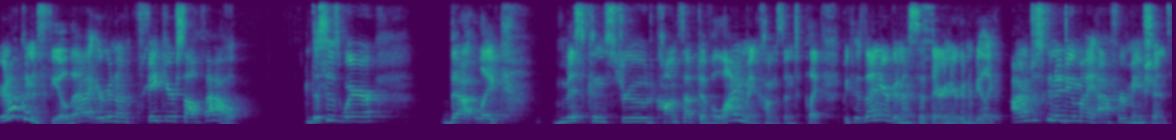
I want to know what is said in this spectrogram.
you're not going to feel that. You're going to fake yourself out. This is where that like misconstrued concept of alignment comes into play because then you're going to sit there and you're going to be like I'm just going to do my affirmations.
